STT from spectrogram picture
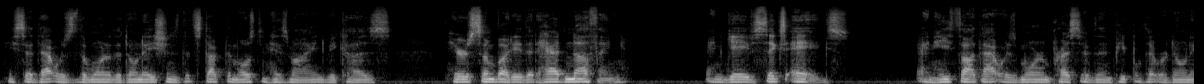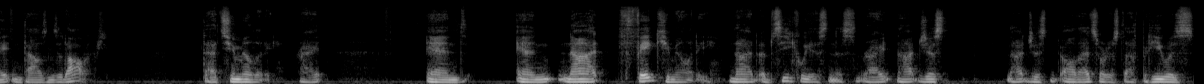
he said that was the one of the donations that stuck the most in his mind because here's somebody that had nothing and gave six eggs. And he thought that was more impressive than people that were donating thousands of dollars. That's humility, right? And and not fake humility, not obsequiousness, right? Not just not just all that sort of stuff. But he was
